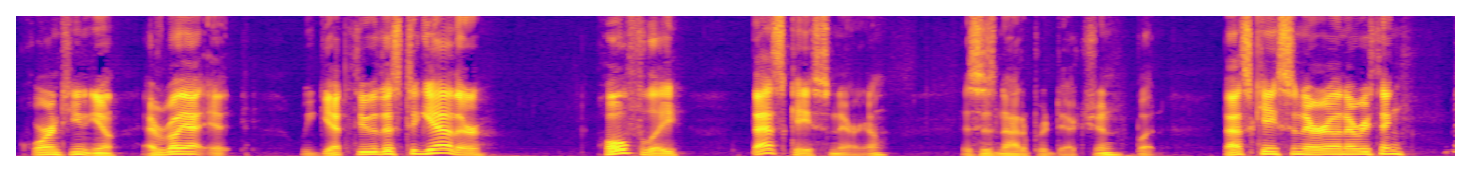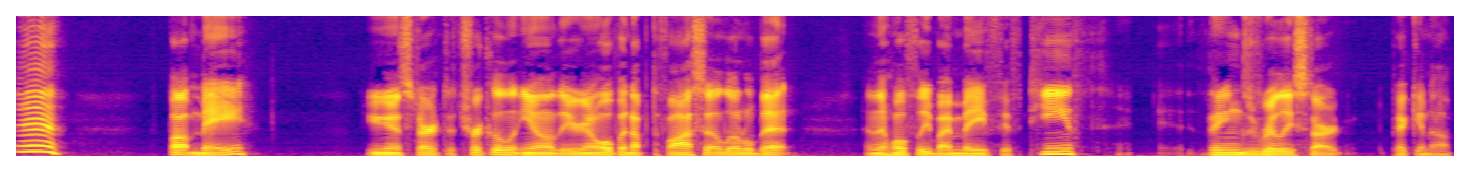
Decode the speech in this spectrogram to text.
quarantine. You know, everybody. It, we get through this together. Hopefully, best case scenario. This is not a prediction, but best case scenario and everything. Eh, about May, you're gonna start to trickle. You know, you're gonna open up the faucet a little bit, and then hopefully by May 15th, things really start picking up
